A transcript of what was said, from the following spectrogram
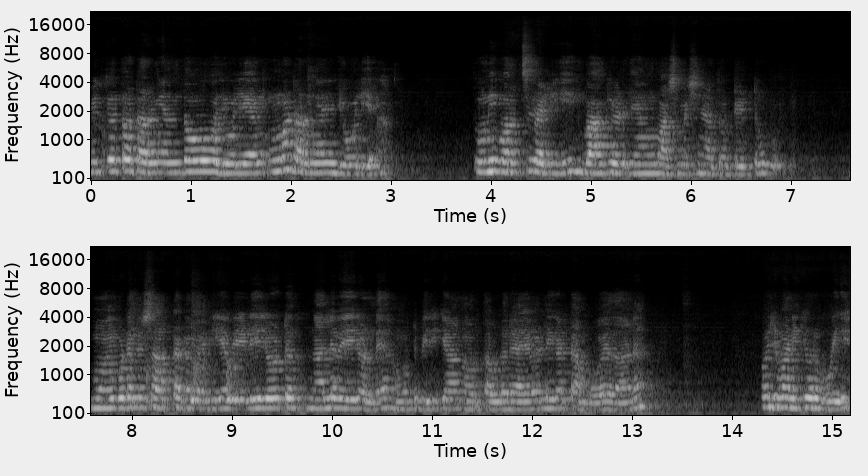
മുറ്റത്തോട്ട് ഇറങ്ങി എന്തോ ജോലിയാണ് ഇങ്ങോട്ട് ഇറങ്ങിയാലും ജോലിയാണ് തുണി കുറച്ച് കഴുകി ബാക്കി എടുത്ത് ഞങ്ങൾ വാഷിംഗ് മെഷീനകത്തോട്ട് ഇട്ടു. മോയിക്കൂട്ടന്റെ ഷർട്ടൊക്കെ കഴുകിയ വെളിയിലോട്ട് നല്ല വെയിലുണ്ട്. അങ്ങോട്ട് പിരിക്കാമെന്ന് ഓർത്ത് അവിടെ ഒരു അയവള്ളി കെട്ടാൻ പോയതാണ്. ഒരു മണിക്കൂർ പോയി.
